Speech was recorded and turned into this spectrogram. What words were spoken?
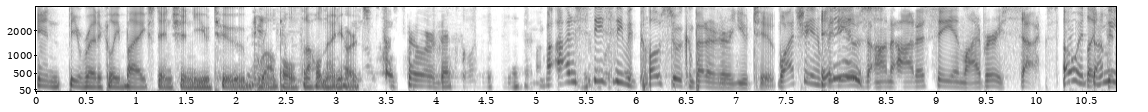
and theoretically by extension YouTube, Rumble, the whole nine yards. So sure, that's what But Odysee isn't even close to a competitor to YouTube. Watching videos on Odysee and LBRY sucks. Oh, it, Like I mean,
